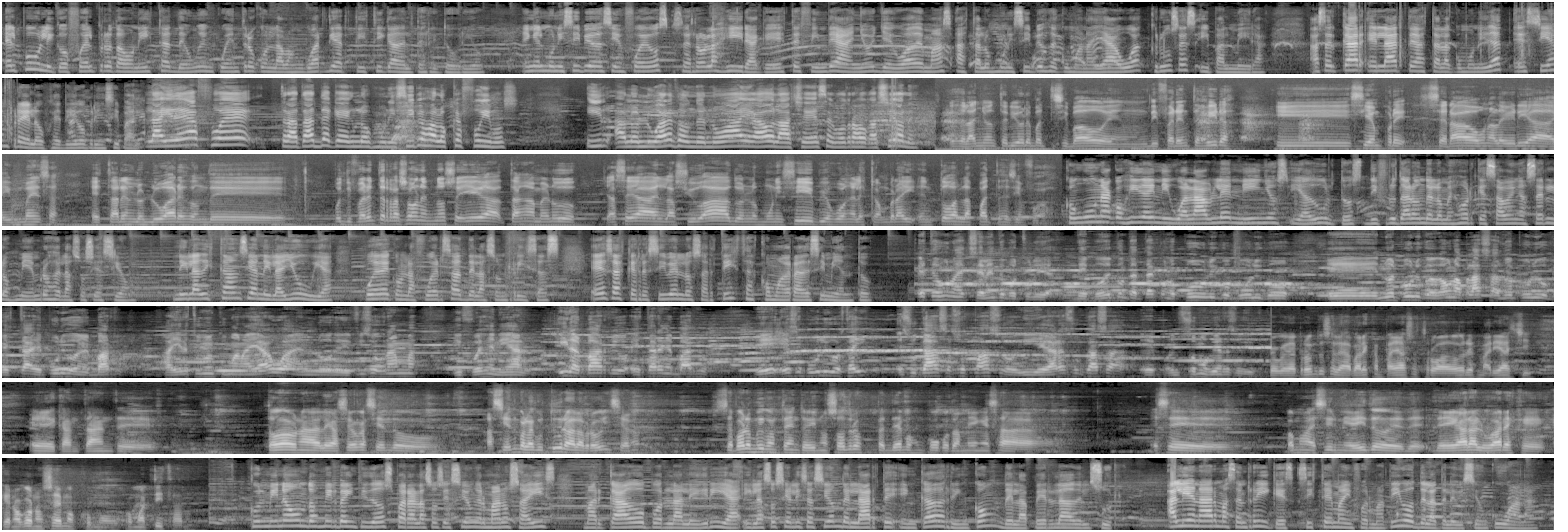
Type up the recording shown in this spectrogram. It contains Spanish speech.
El público fue el protagonista de un encuentro con la vanguardia artística del territorio. En el municipio de Cienfuegos cerró la gira que este fin de año llegó además hasta los municipios de Cumanayagua, Cruces y Palmira. Acercar el arte hasta la comunidad es siempre el objetivo principal. La idea fue tratar de que en los municipios a los que fuimos ir a los lugares donde no ha llegado la HS en otras ocasiones. Desde el año anterior he participado en diferentes giras y siempre será una alegría inmensa estar en los lugares donde por diferentes razones no se llega tan a menudo, ya sea en la ciudad o en los municipios o en el Escambray, en todas las partes de Cienfuegos. Con una acogida inigualable, niños y adultos disfrutaron de lo mejor que saben hacer los miembros de la asociación. Ni la distancia ni la lluvia puede con la fuerza de las sonrisas, esas que reciben los artistas como agradecimiento. Esta es una excelente oportunidad de poder contactar con los públicos, público, eh, no el público que va a una plaza, no el público que está, el público en el barrio. Ayer estuve en Cumanayagua, en los edificios Granma, y fue genial. Ir al barrio, estar en el barrio, eh, ese público está ahí, es su casa, es su espacio, y llegar a su casa eh, pues, somos bien recibidos. Pero que de pronto se les aparezcan payasos, trovadores, mariachi, eh, cantantes, toda una delegación haciendo, haciendo por la cultura de la provincia, ¿no? Se pone muy contento y nosotros perdemos un poco también esa, ese, vamos a decir, miedito de, llegar a lugares que, no conocemos como, como artistas. Culminó un 2022 para la Asociación Hermanos Saiz, marcado por la alegría y la socialización del arte en cada rincón de la Perla del Sur. Aliena Armas Enríquez, Sistema Informativo de la Televisión Cubana.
